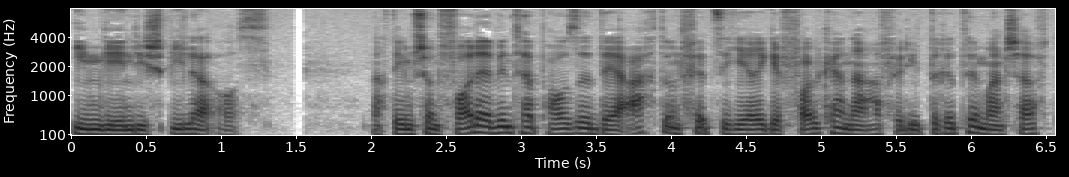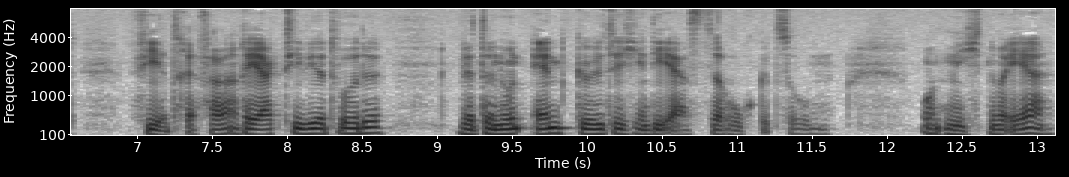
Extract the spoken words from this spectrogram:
Ihm gehen die Spieler aus. Nachdem schon vor der Winterpause der 48-jährige Volker Nah für die dritte Mannschaft, vier Treffer, reaktiviert wurde, wird er nun endgültig in die erste hochgezogen. Und nicht nur er.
